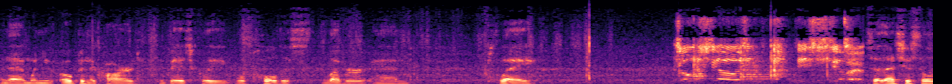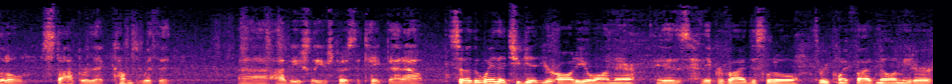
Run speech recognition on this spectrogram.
And then when you open the card, you basically will pull this lever and play. So that's just a little stopper that comes with it uh, obviously you're supposed to take that out. So the way that you get your audio on there is they provide this little 3.5 millimeter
